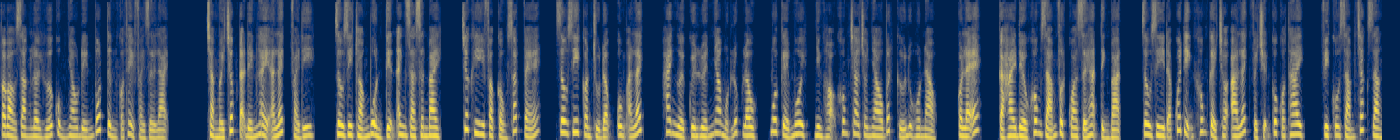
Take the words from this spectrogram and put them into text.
và bảo rằng lời hứa cùng nhau đến Boston có thể phải rời lại. Chẳng mấy chốc đã đến ngày Alex phải đi, Dâu Di thoáng buồn tiện anh ra sân bay. Trước khi vào cổng soát vé, Dâu Di còn chủ động ôm Alex, hai người quyến luyến nhau một lúc lâu, môi kề môi nhưng họ không trao cho nhau bất cứ nụ hôn nào. Có lẽ, cả hai đều không dám vượt qua giới hạn tình bạn. Dâu Di đã quyết định không kể cho Alex về chuyện cô có thai, vì cô dám chắc rằng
